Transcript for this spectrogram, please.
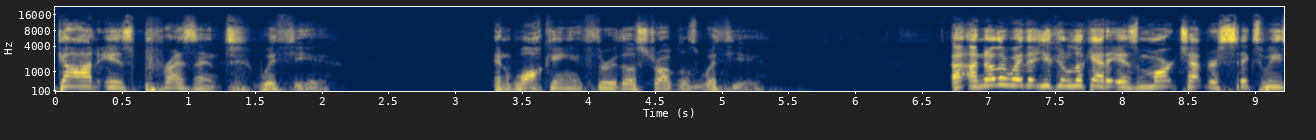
God is present with you and walking through those struggles with you. Another way that you can look at it is Mark chapter 6. We,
